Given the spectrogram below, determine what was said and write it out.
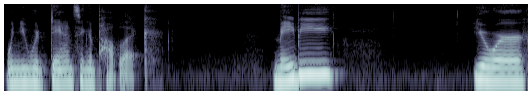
when you were dancing in public? Maybe you're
